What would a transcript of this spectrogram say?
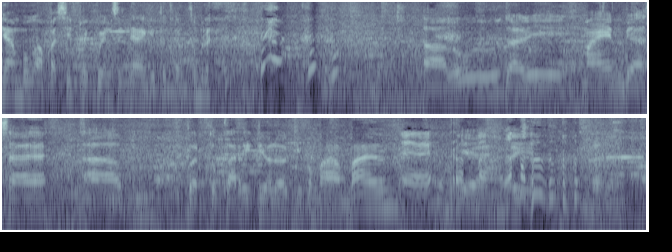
nyambung apa sih frekuensinya gitu kan sebenarnya. lalu dari main biasa uh, bertukar ideologi pemahaman eh berat Iya, banget iya. Uh,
